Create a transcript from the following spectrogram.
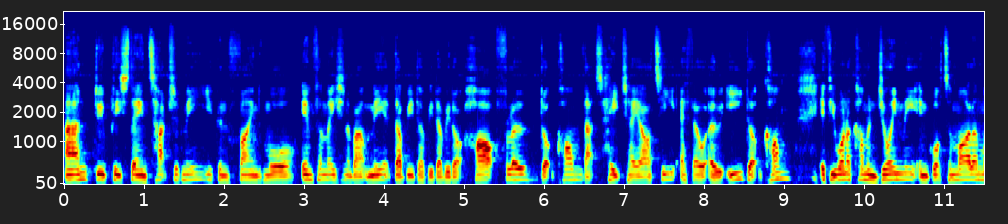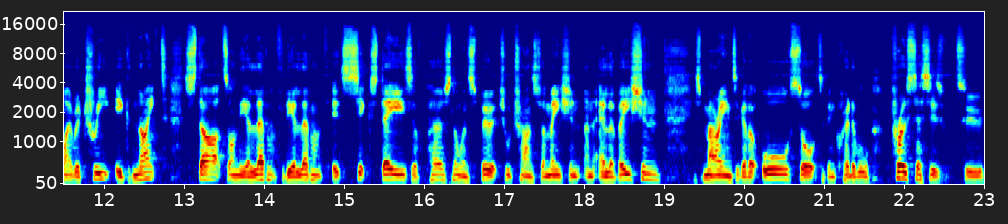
And do please stay in touch with me. You can find more information about me at www.hartfloe.com. That's H A R T F L O E.com. If you want to come and join me in Guatemala, my retreat, Ignite, starts on the 11th of the 11th. It's six days of personal and spiritual transformation and elevation. It's marrying together all sorts of incredible processes to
